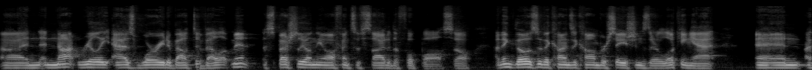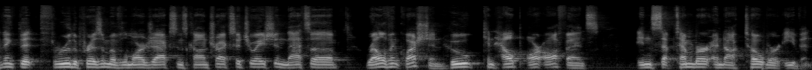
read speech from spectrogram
uh, and, and, not really as worried about development, especially on the offensive side of the football. So I think those are the kinds of conversations they're looking at. And I think that through the prism of Lamar Jackson's contract situation, that's a relevant question. Who can help our offense in September and October, even?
